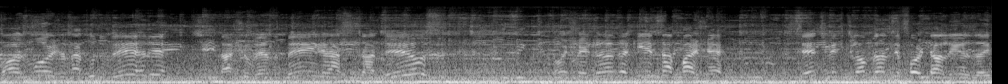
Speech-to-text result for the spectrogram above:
nós hoje já tá tudo verde, tá chovendo bem, graças a Deus. Estamos chegando aqui em Itapajé, 120 km de Fortaleza aí.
